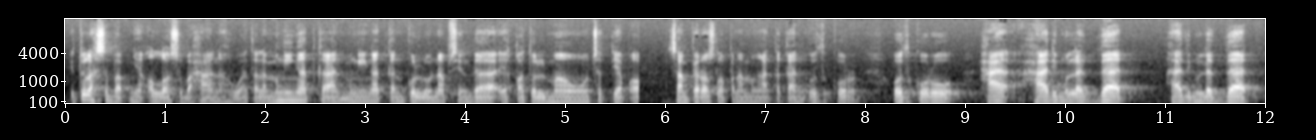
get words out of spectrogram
Itulah sebabnya Allah Subhanahu wa taala mengingatkan mengingatkan kullu nafsin dha'iqatul maut. Setiap orang sampai Rasulullah pernah mengatakan uzkur udhkuru hadimul ladzat hadimul ladzat.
